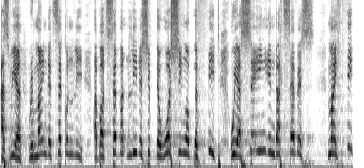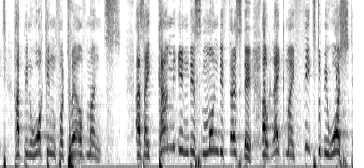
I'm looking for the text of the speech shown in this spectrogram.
As we are reminded, secondly, about servant leadership, the washing of the feet, we are saying in that service, my feet have been walking for 12 months. As I come in this Maundy, Thursday, I would like my feet to be washed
